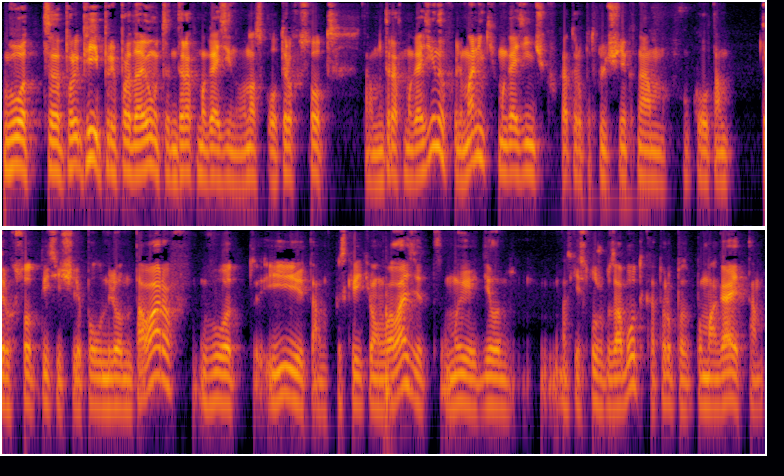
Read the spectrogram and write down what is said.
вот, и продаем это интернет-магазин. У нас около 300 там, интернет-магазинов или маленьких магазинчиков, которые подключены к нам, около там 300 тысяч или полумиллиона товаров, вот, и там в поисковике он вылазит, мы делаем, у нас есть служба заботы, которая помогает там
